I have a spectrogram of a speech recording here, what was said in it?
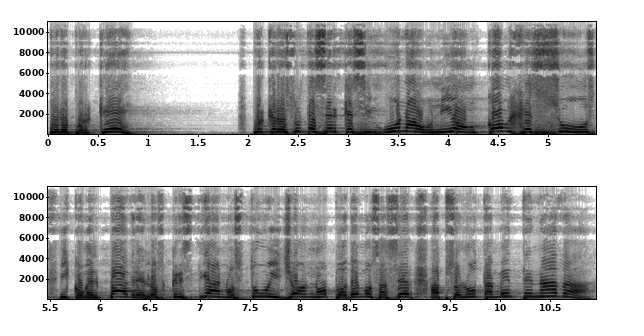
¿Pero por qué? Porque resulta ser que sin una unión con Jesús y con el Padre, los cristianos, tú y yo no podemos hacer absolutamente nada.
